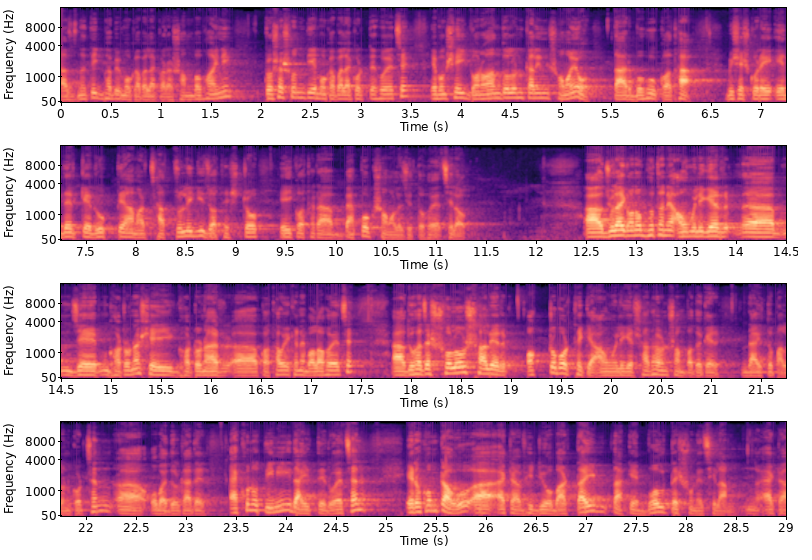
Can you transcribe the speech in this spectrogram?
রাজনৈতিকভাবে মোকাবেলা করা সম্ভব হয়নি। প্রশাসন দিয়ে মোকাবেলা করতে হয়েছে এবং সেই গণ আন্দোলনকালীন সময়েও তার বহু কথা, বিশেষ করে এদেরকে রুখতে আমার ছাত্রলীগই যথেষ্ট, এই কথাটা ব্যাপক সমালোচিত হয়েছিল। জুলাই গণঅভ্যুত্থানে আওয়ামী লীগের যে ঘটনা, সেই ঘটনার কথাও এখানে বলা হয়েছে। দু হাজার ষোলো সালের অক্টোবর থেকে আওয়ামী লীগের সাধারণ সম্পাদকের দায়িত্ব পালন করছেন ওবায়দুল কাদের। এখনও তিনিই দায়িত্বে রয়েছেন। এরকমটাও একটা ভিডিও বার্তায় তাকে বলতে শুনেছিলাম। একটা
